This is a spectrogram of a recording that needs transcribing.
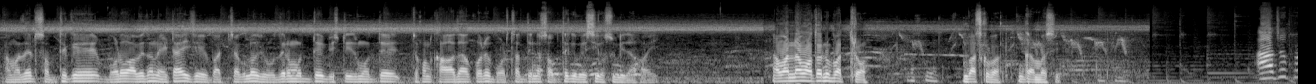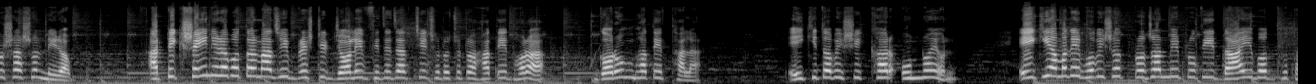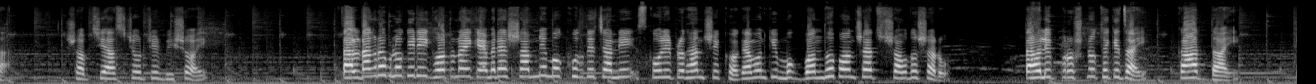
আমাদের সবথেকে বড় আবেদন এটাই যে বাচ্চাগুলো রোদের মধ্যে, বৃষ্টির মধ্যে যখন খাওয়া দাওয়া করে, বর্ষার দিনে সবথেকে বেশি অসুবিধা হয়। আমার নাম অতনু পাত্র বাসকোবা গ্রামবাসী। আজও প্রশাসন নীরব। আর ঠিক সেই নিরাপত্তার মাঝে বৃষ্টির জলে ভিজে যাচ্ছে ছোট ছোট হাতে ধরা গরম ভাতের থালা। এই কি তবে শিক্ষার উন্নয়ন? এই কি আমাদের ভবিষ্যৎ প্রজন্মের প্রতি দায়বদ্ধতা? সবচেয়ে আশ্চর্যের বিষয় তালডাংরা ব্লকের এই ঘটনায় ক্যামেরার সামনে মুখ খুলতে চাননি স্কুলের প্রধান শিক্ষক, এমনকি মুখ বন্ধ পঞ্চায়েত সদস্যরও। তাহলে প্রশ্ন থেকে যায়, কার দায়?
